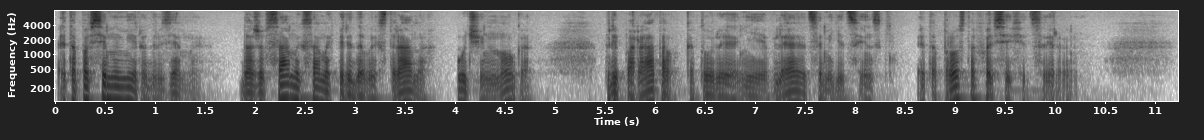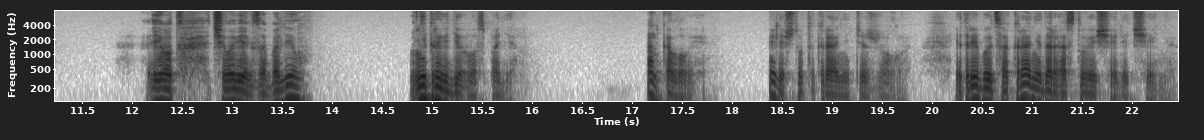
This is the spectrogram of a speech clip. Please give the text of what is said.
Это по всему миру, друзья мои. Даже в самых-самых передовых странах очень много препаратов, которые не являются медицинскими. Это просто фальсифицирование. И вот человек заболел, не приведи Господи, онкология или что-то крайне тяжелое. И требуется крайне дорогостоящее лечение.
